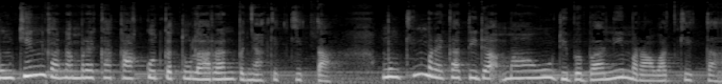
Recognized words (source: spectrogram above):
Mungkin karena mereka takut ketularan penyakit kita. Mungkin mereka tidak mau dibebani merawat kita.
